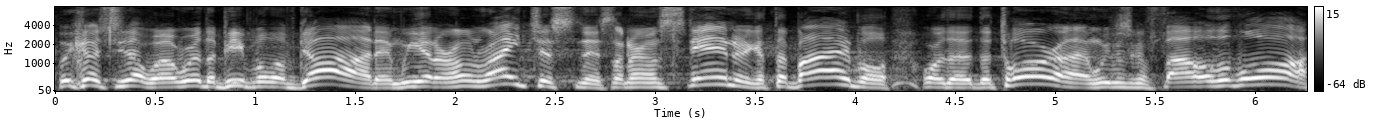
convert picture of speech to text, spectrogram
Because she said, well, we're the people of God and we had our own righteousness and our own standard, We got the Bible or the, the Torah, and we just going to follow the law.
